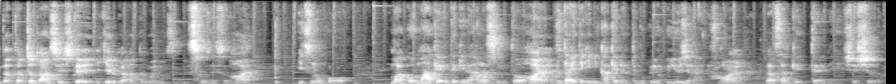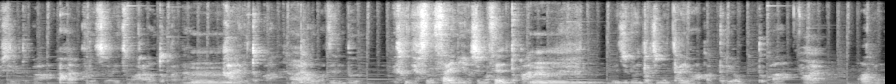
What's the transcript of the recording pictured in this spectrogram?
だったらちょっと安心していけるかなと思いますよね。そうです。はいつもこう、まあこう、マーケ的な話すると、はい具体的に書けなんて僕よく言うじゃないですい。か。はだからさっき言ったように、出消毒してるとか、はクロスはいつも洗うとかな。変えるとか、はいタオルは全部、その再利用しませんとか、うん。自分たちも体温測ってるよとか、はあの、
